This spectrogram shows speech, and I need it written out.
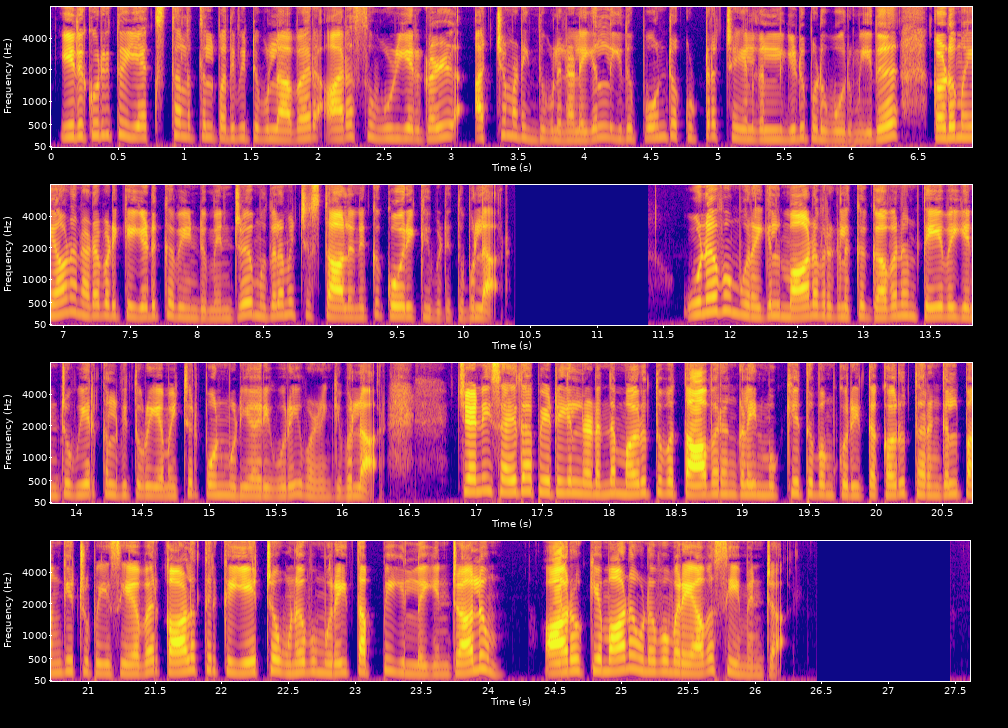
இதுகுறித்து எக்ஸ் தளத்தில் பதிவிட்டுள்ள அவர் அரசு ஊழியர்கள் அச்சமடைந்துள்ள நிலையில் இதுபோன்ற குற்றச் செயல்களில் ஈடுபடுவோர் மீது கடுமையான நடவடிக்கை எடுக்க வேண்டும் என்று முதலமைச்சர் ஸ்டாலினுக்கு கோரிக்கை விடுத்துள்ளார். உணவு முறையில் மாணவர்களுக்கு கவனம் தேவை என்று உயர்கல்வித்துறை அமைச்சர் பொன்முடி அறிவுரை வழங்கியுள்ளார். சென்னை சைதாப்பேட்டையில் நடந்த மருத்துவ தாவரங்களின் முக்கியத்துவம் குறித்த கருத்தரங்கில் பங்கேற்று பேசிய அவர் காலத்திற்கு ஏற்ற உணவு முறை தப்பி இல்லை என்றாலும் ஆரோக்கியமான உணவு முறை அவசியம் என்றார்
